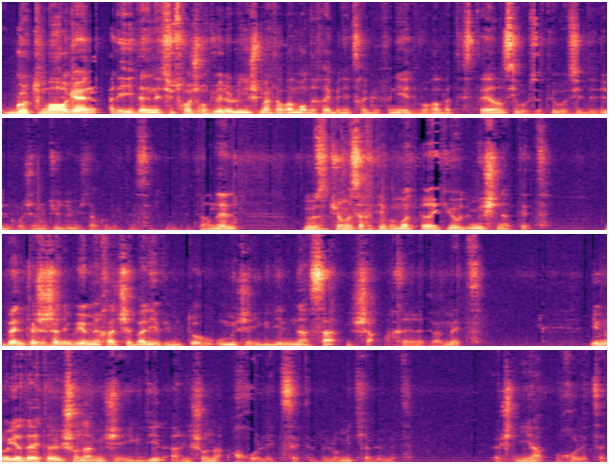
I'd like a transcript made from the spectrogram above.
Good morning, allez, Idan les titres aujourd'hui, le Lunishmat Avram Mordechai Ben Yitzhak Befani et Dvorah Batester. Si vous souhaitez aussi d'aider une prochaine étude de Mishnah contactez le Sacrament éternel. Nous étions Masachet Yevamot Perek Yud, Mishnah Tet. Ben Teshachanim Beyom Echad Shebal Yevimto, Umishehigdil Nasa Isha Acheret Vamet. Im lo yada et Arishona Mishehigdil, Arishona Choletzet, Velo Mityabemet. La Shnia Choletzet,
